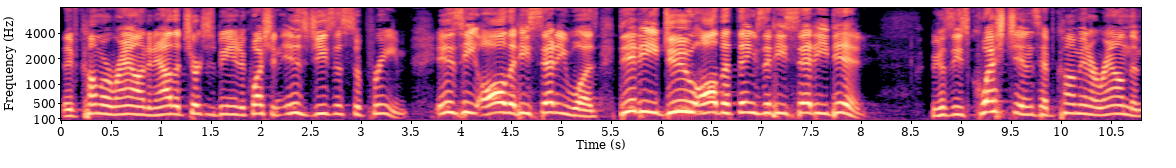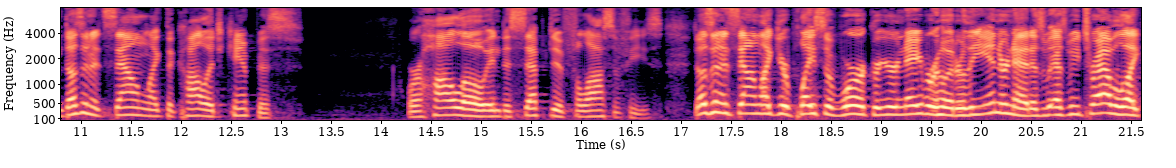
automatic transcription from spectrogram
They've come around, and now the church is beginning to question is Jesus supreme? Is he all that he said he was? Did he do all the things that he said he did? Because these questions have come in around them. Doesn't it sound like the college campus? Or hollow and deceptive philosophies? Doesn't it sound like your place of work or your neighborhood or the internet as, as we travel? Like,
